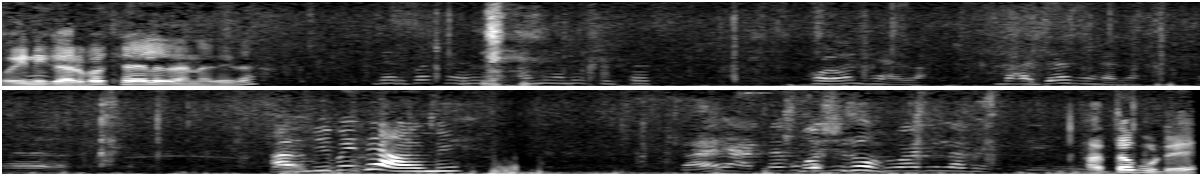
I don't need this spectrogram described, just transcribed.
वहिनी गरबा खेळायला जाणार आहे का? गरबा खेळायला शेतात फळं घ्यायला भाज्या घ्यायला आंबी माहिती आंबी? काय आता कुठं? मशरूम आता कुठे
